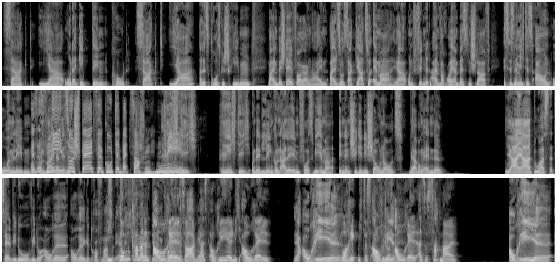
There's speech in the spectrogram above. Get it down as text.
sagt ja oder gebt den Code sagt ja, alles groß geschrieben, beim Bestellvorgang ein. Also sagt ja zu Emma, ja, und findet einfach euren besten Schlaf. Es ist nämlich das A und O im Leben. Es ist und nie zu spät für gute Bettsachen. Nie. Richtig. Richtig. Und den Link und alle Infos, wie immer, in den schicke die Show Notes. Werbung Ende. Ja, ja, du hast erzählt, wie du, wie du Aurel, Aurel getroffen hast. Wie und er dumm dich, kann man äh, denn ein Aurel sagen? Der heißt Aurel, nicht Aurel. Ja, Aurel. Boah, regt mich das auf, wie Aurel. du Aurel. Also sag mal. Aurel.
